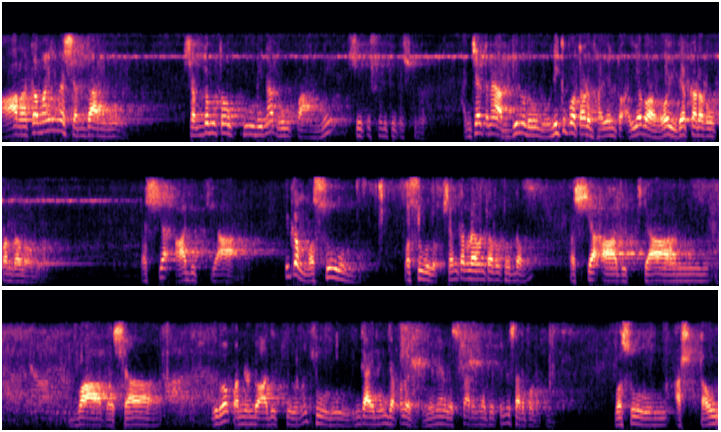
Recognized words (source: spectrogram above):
ఆ రకమైన శబ్దాన్ని శబ్దంతో కూడిన రూపాన్ని శ్రీకృష్ణుడు చూపిస్తున్నాడు. అంచేతనే అర్జునుడు ఉనికిపోతాడు భయంతో అయ్య బాబో ఇదెక్కడ రూపం బాబు? రష్య ఆదిత్య. ఇక వసూన్ వసువులు శంకరులు ఏమంటారో చూద్దాం. పశ్య ఆదిత్యాన్ ద్వాదశ. ఇదిగో పన్నెండు ఆదిత్యులను చూడు. ఇంకా ఆయన ఏం చెప్పలేదు. నేనే విస్తారంగా చెప్పింది సరిపడుతుంది వసూన్ అష్టౌ.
